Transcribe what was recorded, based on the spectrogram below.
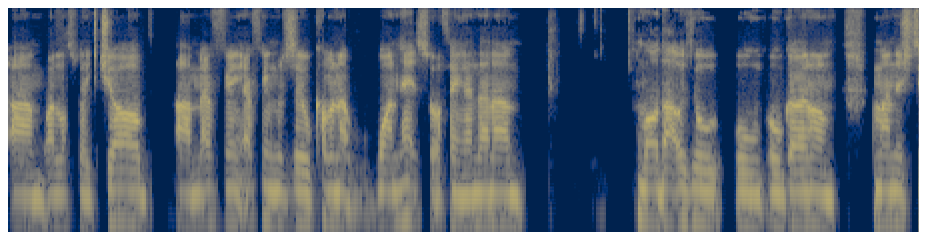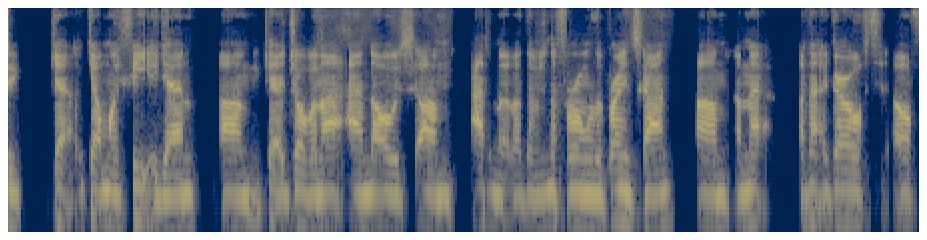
Um, I lost my job. Um, everything everything was all coming up one hit sort of thing. And then um, while that was all, all all going on, I managed to get get on my feet again, um, get a job on that, and I was um, adamant that there was nothing wrong with the brain scan. I met I met a girl off off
